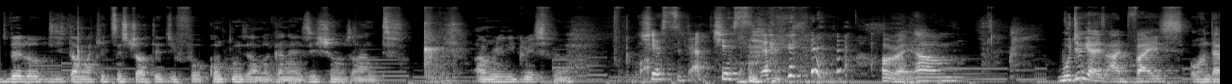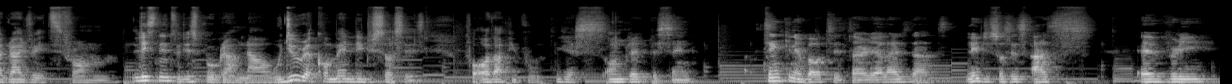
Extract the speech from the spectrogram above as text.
develop digital marketing strategy for companies and organizations, and I'm really grateful. Cheers to that. Cheers to that. All right. Um, would you guys advise undergraduates from listening to this program now? Would you recommend lead resources for other people? Yes, hundred percent. Thinking about it, I realized that lead resources has every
